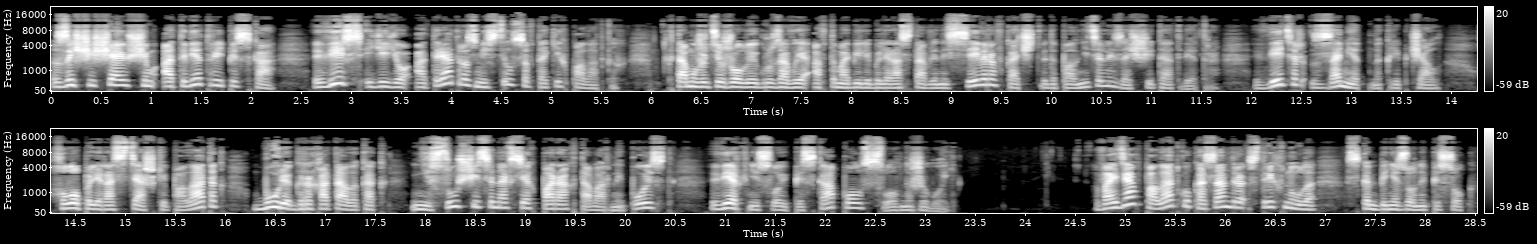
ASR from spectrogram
защищающим от ветра и песка. Весь ее отряд разместился в таких палатках. К тому же тяжелые грузовые автомобили были расставлены с севера в качестве дополнительной защиты от ветра. Ветер заметно крепчал. Хлопали растяжки палаток, буря грохотала, как несущийся на всех парах товарный поезд, верхний слой песка полз, словно живой. Войдя в палатку, Кассандра стряхнула с комбинезона песок.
